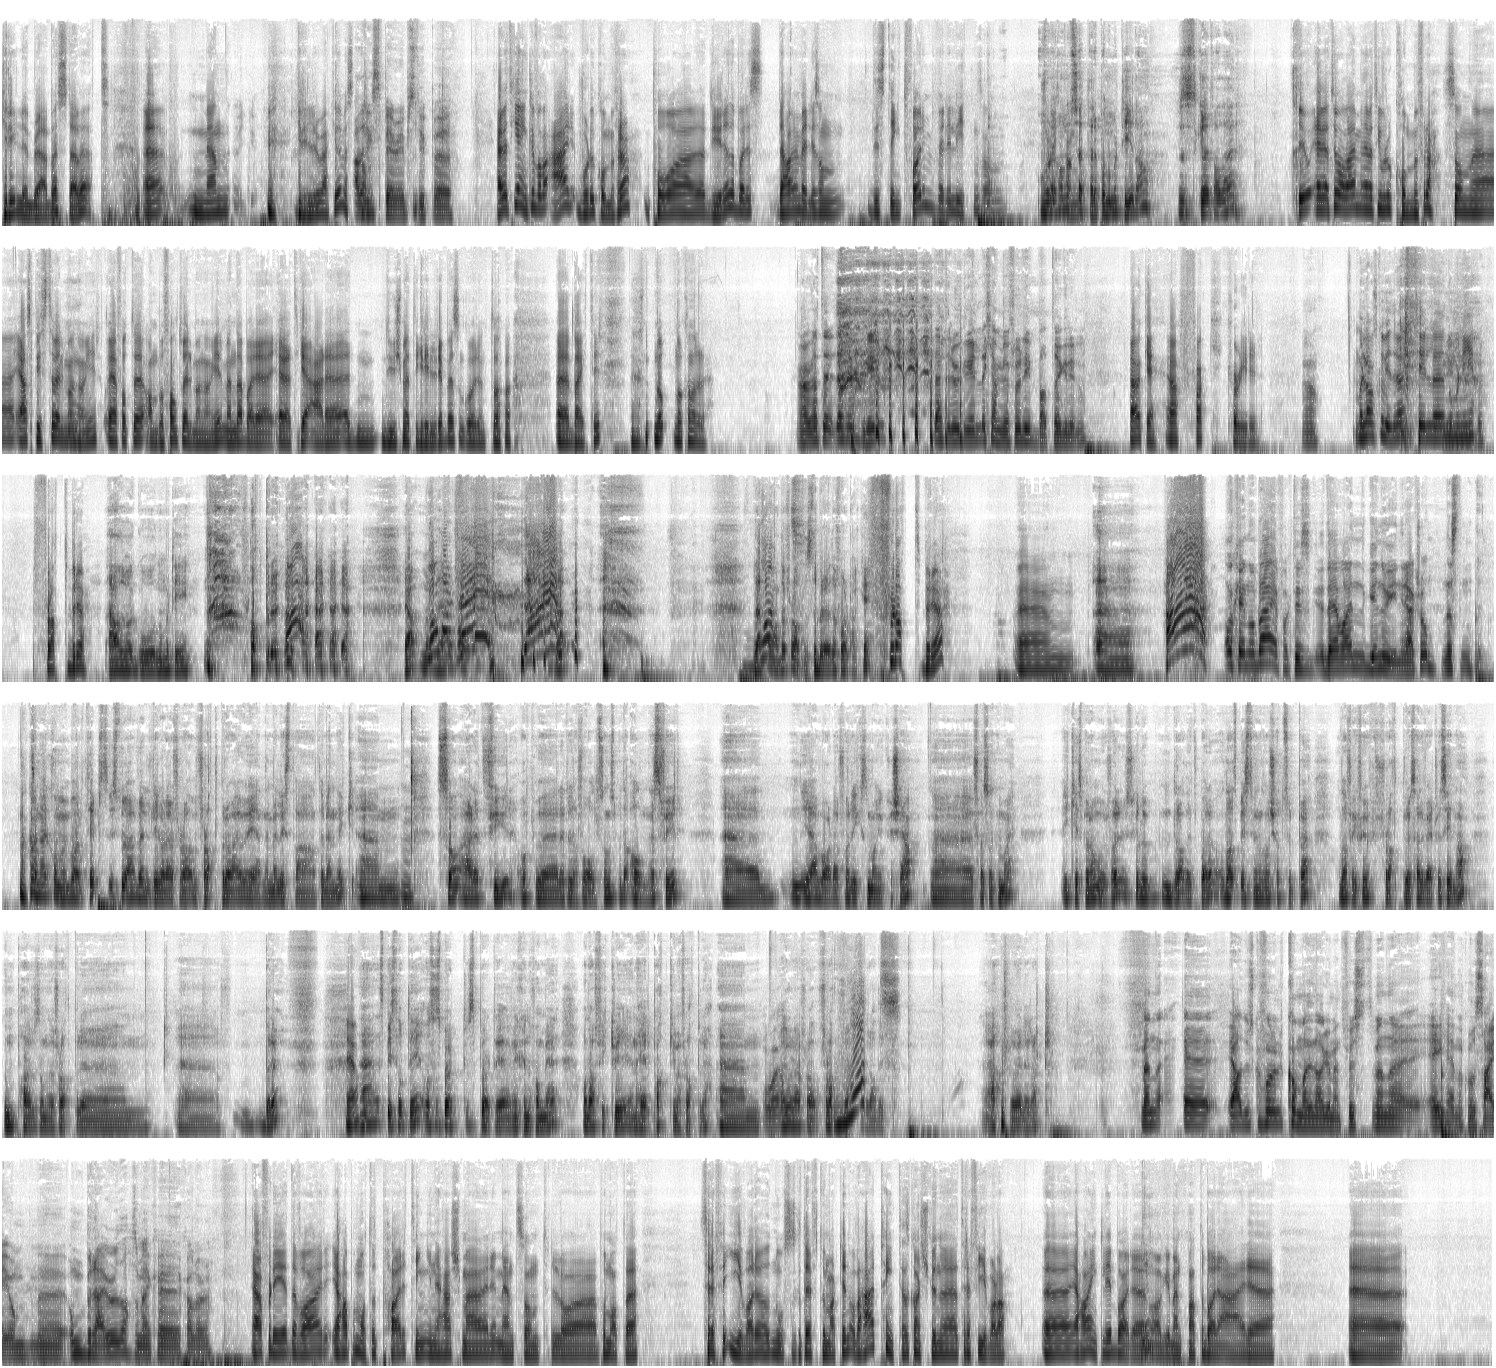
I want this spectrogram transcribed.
grillribbe er best jeg vet'. Uh, men grillribbe er ikke det beste. Er det sånn spare ribs-type Jeg vet ikke egentlig hva det er, hvor det kommer fra på eh, dyret. Det, bare, det har en veldig sånn distinkt form. Veldig liten sånn Hvordan kan du sette det på nummer ti, da? Hvis du ikke vet hva det er? Jo, jeg vet jo hva det er, men jeg vet ikke hvor det kommer fra. Sånn, eh, jeg har spist det veldig mange ganger, og jeg har fått det anbefalt veldig mange ganger, men det er bare Jeg vet ikke, er det en dyr som heter grillribbe, som går rundt og uh, beiter? nå, nå kan dere det. ja, men dette, dette er grill. Dette er jo grill. Det kommer jo fra ribba til grillen. Ja, OK. Ja, fuck kullgrill. Ja. Men la oss gå videre til uh, nummer ni. Flatbrød. Ja, det var god nummer ti. Flatbrød. ja, men det er, det er faen det flateste brødet du får tak i. Flatbrød. Um, Hæ? OK, nå ble jeg faktisk Det var en genuin reaksjon. Nesten. kan jeg komme med bare tips? Hvis du er veldig glad i fla- flatbrød og er uenig med lista til Bendik, ehm, så er det et fyr oppe rett utenfor Ålesund som heter Alnes fyr. Uh, jeg var der for ikke så mange uker siden, uh, før 17. mai. Ikke spør meg hvorfor, vi skulle dra dit bare. Og da spiste vi en sånn kjøttsuppe, og da fikk vi flatbrød servert ved siden av. Et par sånne flatbrød eh, brød. ja. Eh, spiste opp de, og så spurte, spurte vi om vi kunne få mer, og da fikk vi en hel pakke med flatbrød. Um, oh, ja. Da gjorde det fla- flatbrød. What? Dra dit. Ja, det var veldig rart. Men eh, Ja, du skal få komme med dine argument først, men eh, jeg har noe å si om, eh, om brau, da, som jeg kaller det. Ja, fordi det var Jeg har på en måte et par ting inni her som er ment sånn til å på en måte treffe Ivar, og noe som skal treffe Tor Martin. Og det her tenkte jeg kanskje kunne treffe Ivar, da. Uh, jeg har egentlig bare Ja. noe argument med at det bare er uh,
